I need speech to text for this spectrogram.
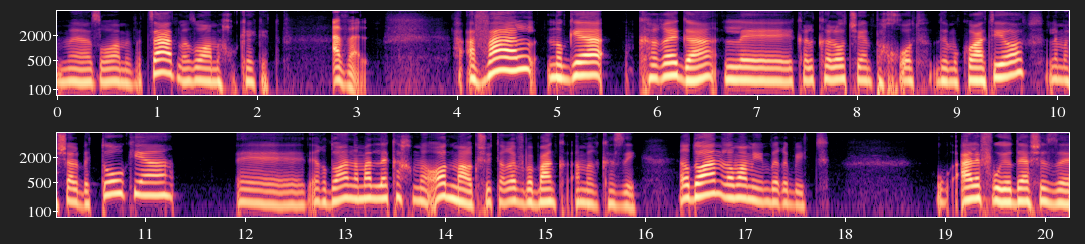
מהזרוע המבצעת, מהזרוע המחוקקת. אבל? אבל נוגע כרגע לכלכלות שהן פחות דמוקרטיות. למשל, בטורקיה, אה, ארדואן למד לקח מאוד מר כשהוא התערב בבנק המרכזי. ארדואן לא מאמין בריבית. הוא, א', הוא יודע שזה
